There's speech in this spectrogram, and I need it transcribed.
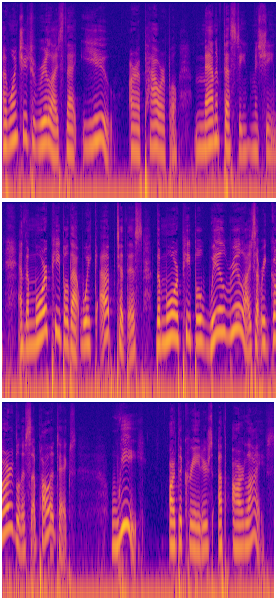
I want you to realize that you are a powerful manifesting machine. And the more people that wake up to this, the more people will realize that regardless of politics, we are the creators of our lives.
